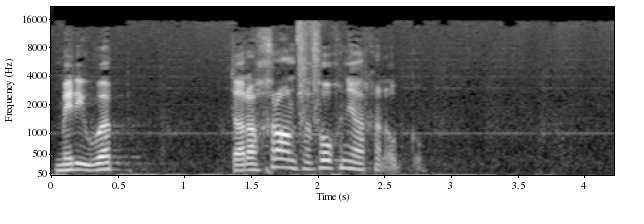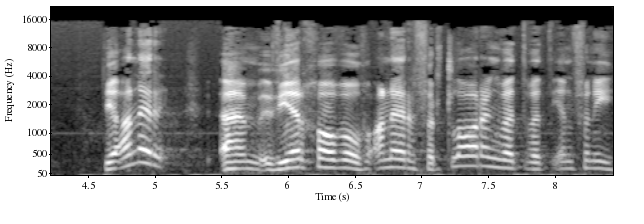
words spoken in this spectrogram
met die hoop dat daar graan vir volgende jaar gaan opkom. Die ander ehm um, weergawe of ander verklaring wat wat een van die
